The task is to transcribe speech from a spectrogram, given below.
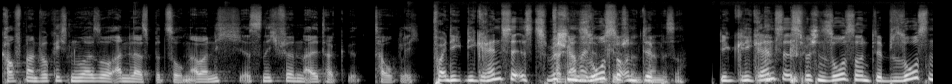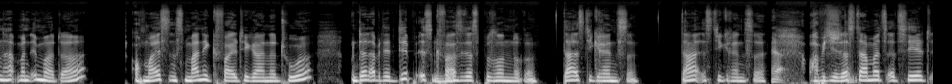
Kauft man wirklich nur so anlassbezogen, aber nicht, ist nicht für den Alltag tauglich. Vor allem die, die Grenze ist zwischen im Soße und Dip. Die, die Grenze ist zwischen Soße und Dip. Soßen hat man immer da, auch meistens mannigfaltiger Natur. Und dann aber der Dip ist Mhm. quasi das Besondere. Da ist die Grenze. Da ist die Grenze. Ja, Oh, Habe ich dir das stimmt. damals erzählt?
